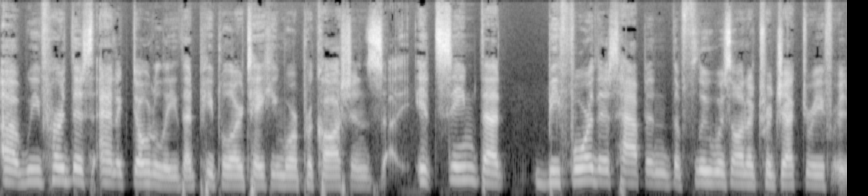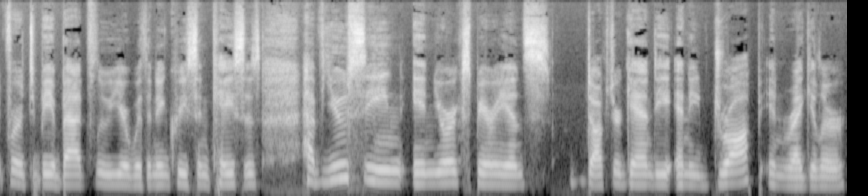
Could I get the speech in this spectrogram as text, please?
Uh, we've heard this anecdotally that people are taking more precautions. It seemed that before this happened, the flu was on a trajectory for, for, it to be a bad flu year with an increase in cases. Have you seen, in your experience, Dr. Gandhi, any drop in regular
